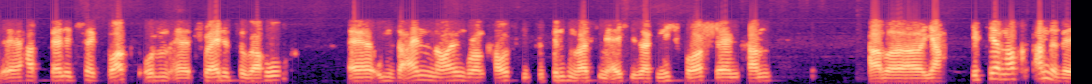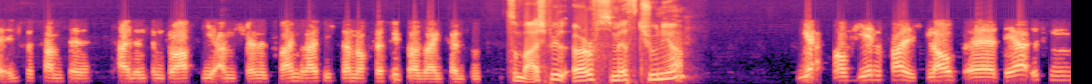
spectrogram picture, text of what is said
äh, hat Belichick Bock und äh, tradet sogar hoch, äh, um seinen neuen Gronkowski zu finden, was ich mir ehrlich gesagt nicht vorstellen kann. Aber ja, gibt ja noch andere interessante Titans im Draft, die an Stelle 32 dann noch verfügbar sein könnten. Zum Beispiel Irv Smith Jr.? Ja, auf jeden Fall. Ich glaube, äh, der ist ein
